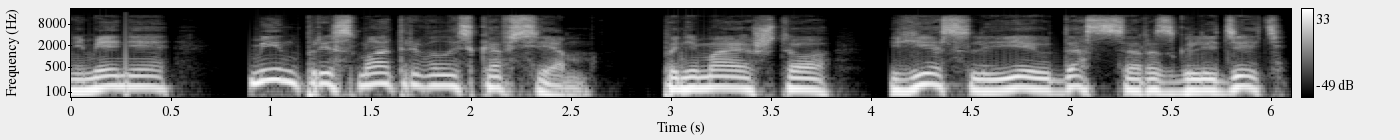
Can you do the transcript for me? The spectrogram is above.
не менее, Мин присматривалась ко всем, понимая, что если ей удастся разглядеть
